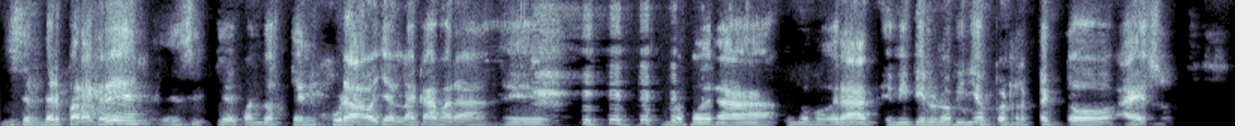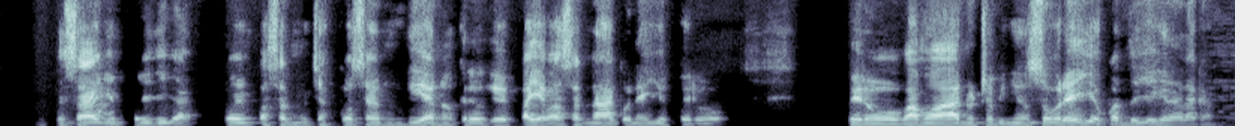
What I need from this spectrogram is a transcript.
dicen ver para creer, es decir, que cuando estén jurados ya en la Cámara eh, uno, podrá, uno podrá emitir una opinión con respecto a eso Usted sabe que en política pueden pasar muchas cosas en un día, no creo que vaya a pasar nada con ellos, pero, pero vamos a dar nuestra opinión sobre ellos cuando lleguen a la Cámara.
